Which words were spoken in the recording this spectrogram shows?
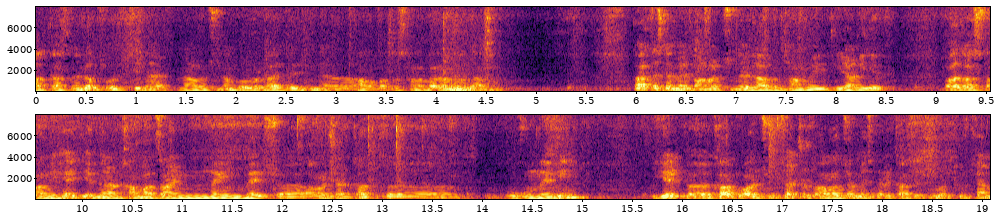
հատկացնելով, որովհետեւ նաեւ հնարավորություն բոլոր հայտերին համապատասխանաբար անդրադառնալ։ Կարծես թե մեր բանակցությունները լավ ընթանում էին Իրանի եւ Ղազախստանի հետ եւ նրանք համաձայն էին մեր առաջարկած ուղումներին, երբ քարտուղարությունից հաջորդ առավոտյան մեզ տեղեկացրեցին, որ Թուրքիան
